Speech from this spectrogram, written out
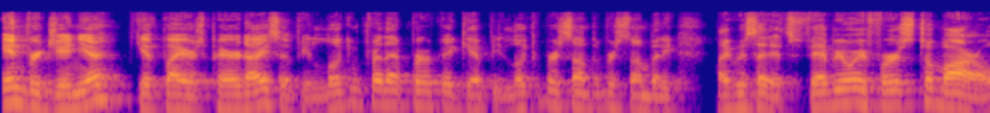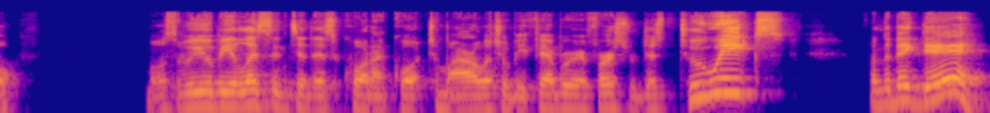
in Virginia, Gift Buyer's Paradise. So if you're looking for that perfect gift, you're looking for something for somebody, like we said, it's February 1st tomorrow. Most of you will be listening to this quote unquote tomorrow, which will be February 1st for just two weeks from the big day,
